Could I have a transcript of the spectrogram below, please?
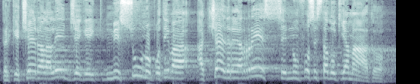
perché c'era la legge che nessuno poteva accedere al re se non fosse stato chiamato.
